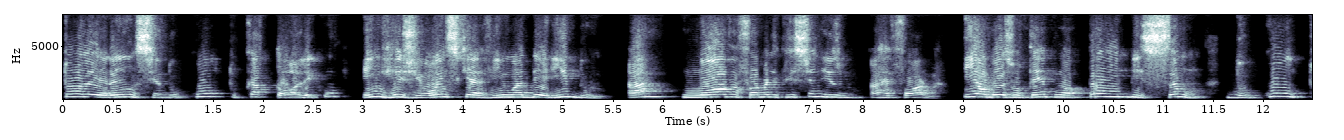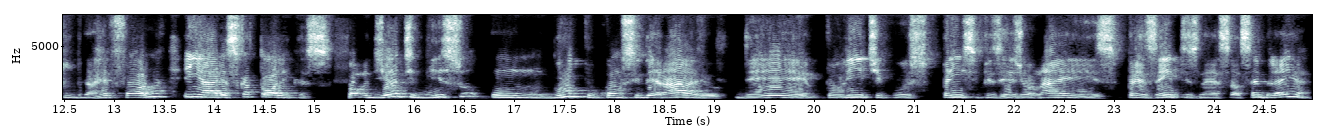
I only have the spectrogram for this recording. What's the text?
tolerância do culto católico em regiões que haviam aderido à nova forma de cristianismo, a reforma e, ao mesmo tempo, uma proibição do culto da reforma em áreas católicas. Bom, diante disso, um grupo considerável de políticos, príncipes regionais presentes nessa Assembleia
